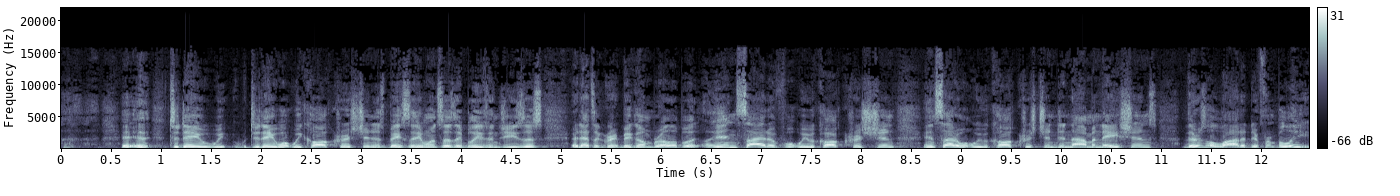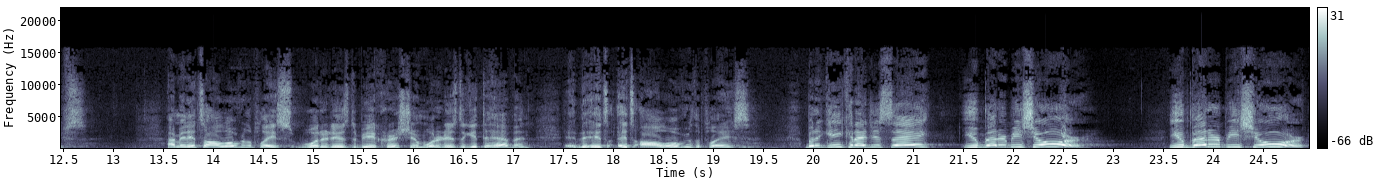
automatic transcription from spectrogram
today, we, today, what we call Christian is basically anyone says they believe in Jesus, and that's a great big umbrella. But inside of what we would call Christian, inside of what we would call Christian denominations, there's a lot of different beliefs. I mean, it's all over the place what it is to be a Christian, what it is to get to heaven. It's, it's all over the place. But again, can I just say, you better be sure. You better be sure.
